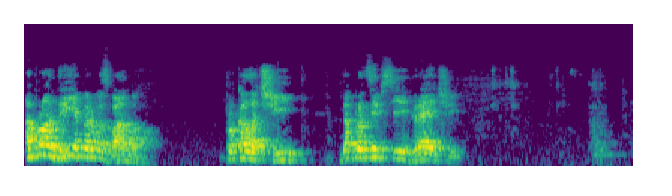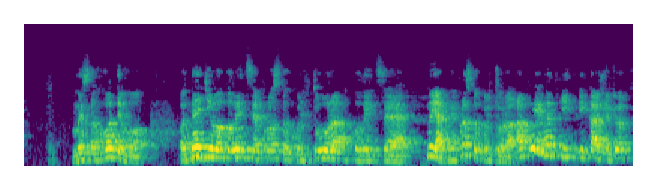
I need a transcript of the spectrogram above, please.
А про Андрія Первозваного, про калачі, да про ці всі речі. Ми знаходимо одне діло, коли це просто культура, коли це. Ну як, не просто культура, а вигадки і кажуть, от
